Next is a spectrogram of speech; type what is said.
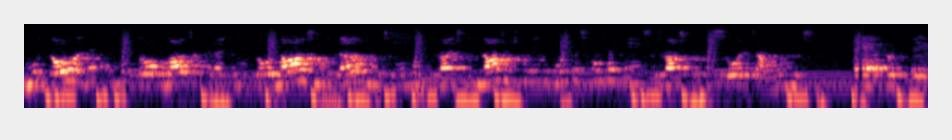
Mudou, né? Mudou, o modo operandi mudou, nós mudamos muito, nós, e nós adquirimos muitas competências, nós professores, alunos, é, é,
